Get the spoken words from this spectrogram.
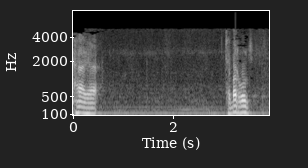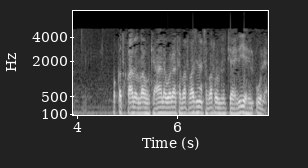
هذا تبرج وقد قال الله تعالى ولا تبرجنا تبرج الجاهلية الأولى.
